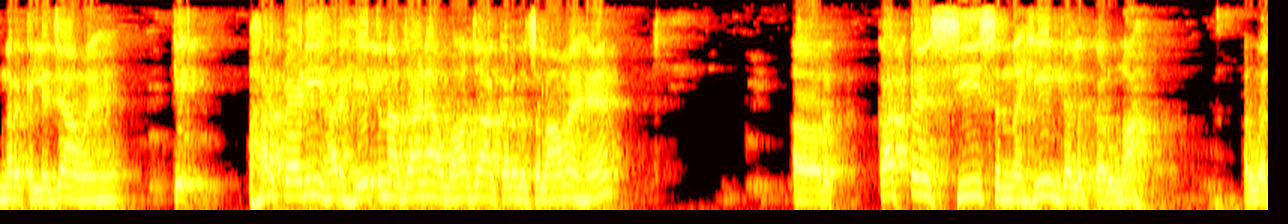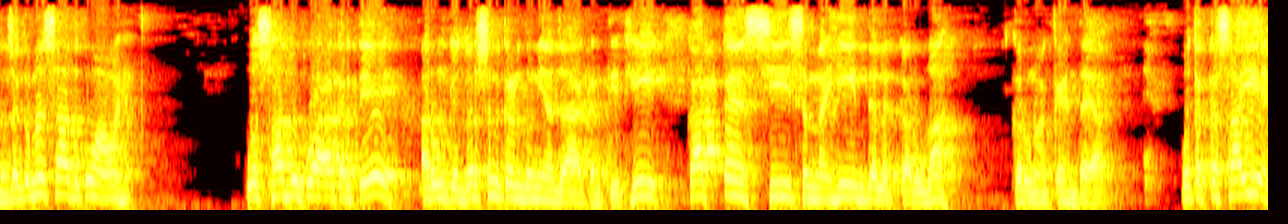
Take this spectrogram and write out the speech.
नरक ले जावे हैं। कि हर पैड़ी, हर हेत ना जाना वहाँ जा कर्द चलावे हैं। और काटे शीश नहीं दल करुणा। और वह जग में साधु आवे हैं। वो साधु को आया करते और उनके दर्शन करने दुनिया जाया करती थी। काटे शीश नहीं दल करुणा। करुणा कह दया। वो तो कसाई है।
